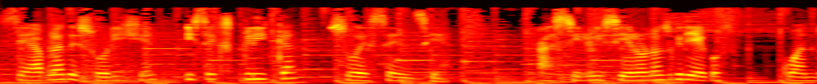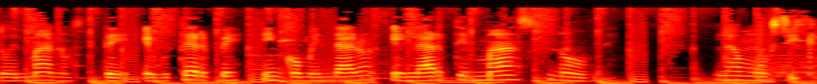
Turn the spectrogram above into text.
se habla de su origen y se explica su esencia. Así lo hicieron los griegos cuando en manos de Euterpe encomendaron el arte más noble, la música.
